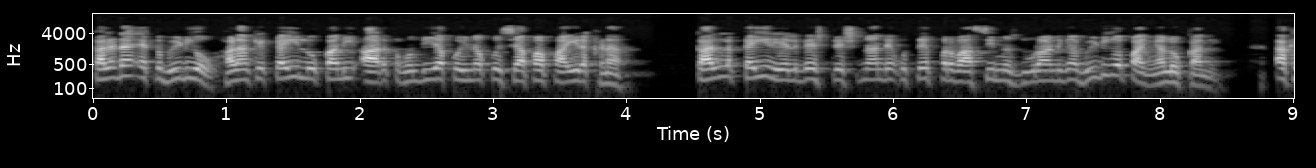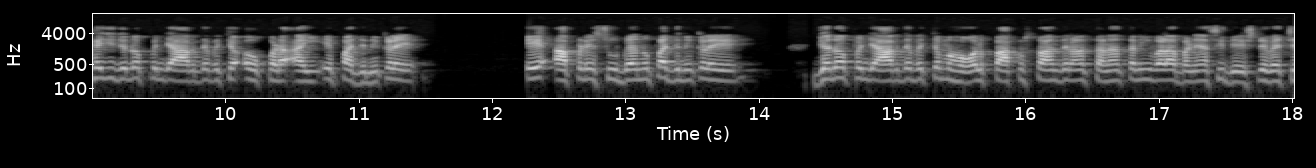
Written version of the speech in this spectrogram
ਕੱਲ ਦਾ ਇੱਕ ਵੀਡੀਓ, ਹਾਲਾਂਕਿ ਕਈ ਲੋਕਾਂ ਦੀ ਆਦਤ ਹੁੰਦੀ ਆ ਕੋਈ ਨਾ ਕੋਈ ਸਿਆਪਾ ਪਾਈ ਰੱਖਣਾ। ਕੱਲ ਕਈ ਰੇਲਵੇ ਸਟੇਸ਼ਨਾਂ ਦੇ ਉੱਤੇ ਪ੍ਰਵਾਸੀ ਮਜ਼ਦੂਰਾਂ ਦੀਆਂ ਵੀਡੀਓ ਪਾਈਆਂ ਲੋਕਾਂ ਨੇ। ਆਖੇ ਜੀ ਜਦੋਂ ਪੰਜਾਬ ਦੇ ਵਿੱਚ ਔਕੜ ਆਈ, ਇਹ ਭੱਜ ਨਿਕਲੇ। ਇਹ ਆਪਣੇ ਸੂਬਿਆਂ ਨੂੰ ਭੱਜ ਨਿਕਲੇ। ਜਦੋਂ ਪੰਜਾਬ ਦੇ ਵਿੱਚ ਮਾਹੌਲ ਪਾਕਿਸਤਾਨ ਦੇ ਨਾਲ ਤਣਾ ਤਣੀ ਵਾਲਾ ਬਣਿਆ ਸੀ ਦੇਸ਼ ਦੇ ਵਿੱਚ,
